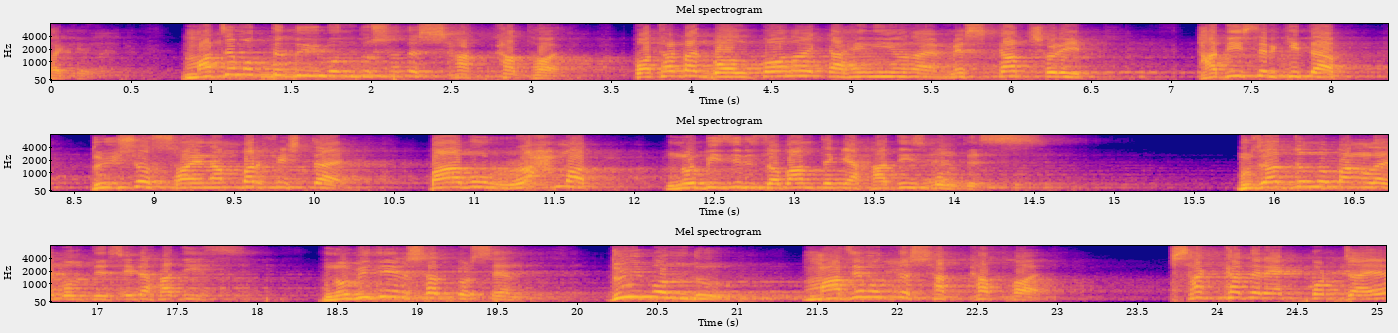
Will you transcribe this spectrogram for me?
থাকে। মাঝে মধ্যে দুই বন্ধুর সাথে সাক্ষাৎ হয়। কথাটা গল্প নয়, কাহিনীও নয়। মেসকাত শরীফ, হাদিসের কিতাব, দুইশো ছয় নাম্বার পৃষ্ঠায়, বাবুর রহমত নবীজির জবান থেকে হাদিস বলতেস বুঝার জন্য বাংলায় বলতেস এটা হাদিস। নবীজি এরশাদ করছেন, দুই বন্ধু মাঝে মধ্যে সাক্ষাৎ হয়। সাক্ষাতের এক পর্যায়ে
